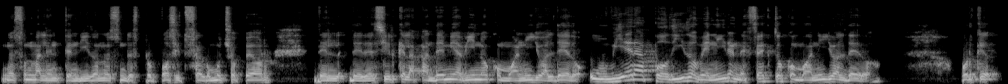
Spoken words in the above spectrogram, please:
no es un malentendido, no es un despropósito, es algo mucho peor de, decir que la pandemia vino como anillo al dedo. Hubiera podido venir en efecto como anillo al dedo, porque,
